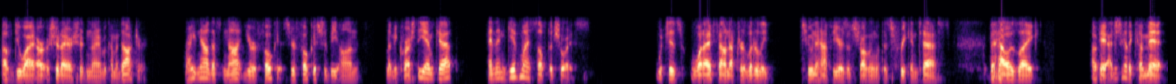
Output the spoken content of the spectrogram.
of do I or should I or shouldn't I become a doctor. Right now, that's not your focus. Your focus should be on let me crush the MCAT and then give myself the choice, which is what I found after literally two and a half years of struggling with this freaking test. That I was like, okay, I just got to commit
